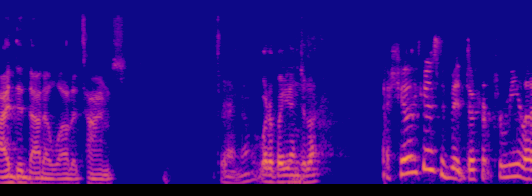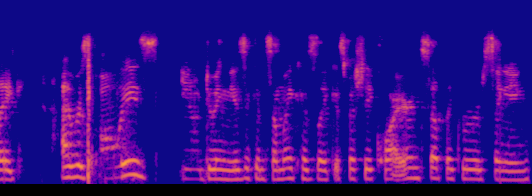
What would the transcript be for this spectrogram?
I did that a lot of times. Fair enough. What about you, Angela? I feel like it was a bit different for me. Like I was always, you know, doing music in some way because like especially choir and stuff, like we were singing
